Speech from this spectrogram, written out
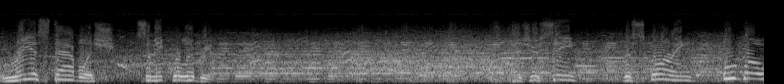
reestablish some equilibrium. As you see, the scoring, Hugo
